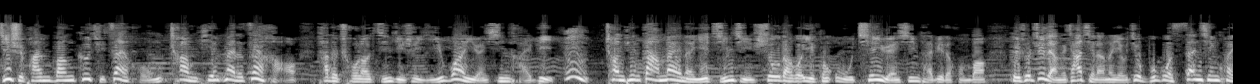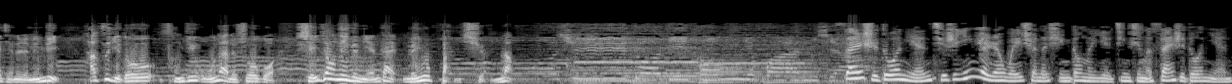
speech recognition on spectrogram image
即使潘安邦歌曲再红，唱片卖的再好，他的酬劳仅仅是一万元新台币。嗯，唱片大卖呢，也仅仅收到过一封五千元新台币的红包。可以说这两个加起来呢，也就不过三千块钱的人民币。他自己都曾经无奈的说过：“谁叫那个年代没有版权呢？”许多的童年幻想。三十多年，其实音乐人维权的行动呢，也进行了三十多年。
